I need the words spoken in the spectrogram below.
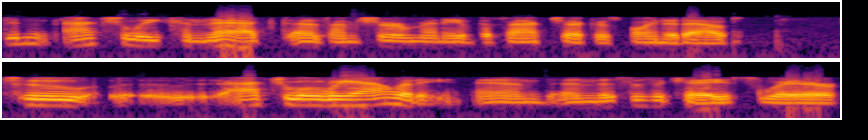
didn't actually connect, as I'm sure many of the fact checkers pointed out, to uh, actual reality. And and this is a case where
